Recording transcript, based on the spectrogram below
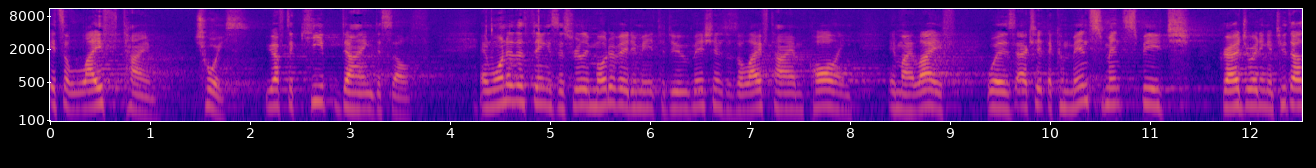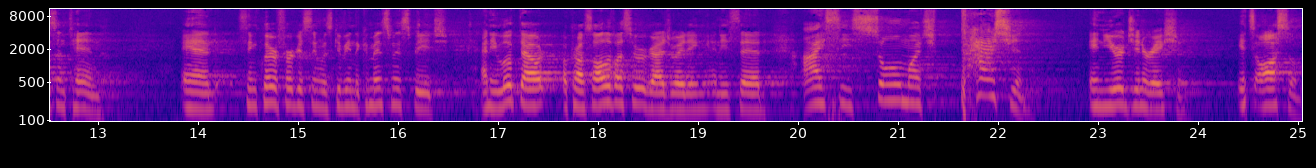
it's a lifetime choice. You have to keep dying to self. And one of the things that's really motivated me to do missions as a lifetime calling in my life was actually at the commencement speech graduating in 2010. And Sinclair Ferguson was giving the commencement speech, and he looked out across all of us who were graduating, and he said, I see so much passion in your generation. It's awesome.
